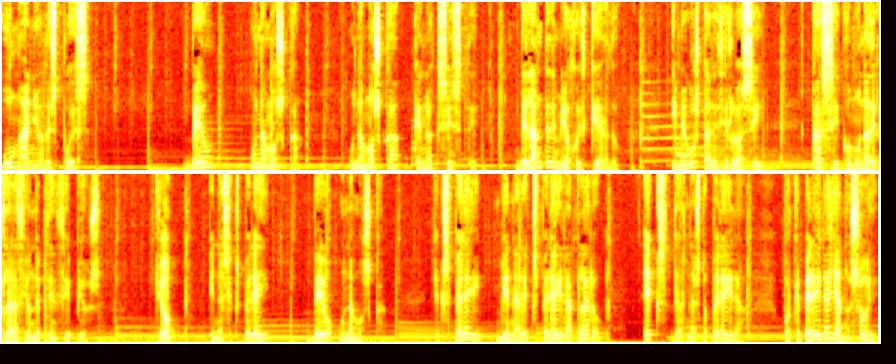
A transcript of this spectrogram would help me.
Un año después, veo una mosca, una mosca que no existe, delante de mi ojo izquierdo, y me gusta decirlo así, casi como una declaración de principios. Yo, Inés Experey, veo una mosca. Experey viene de Expereira, claro, ex de Ernesto Pereira, porque Pereira ya no soy,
